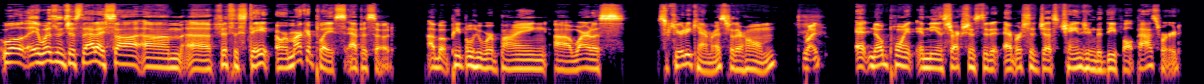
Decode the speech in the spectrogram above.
Well, it wasn't just that. I saw um, a Fifth Estate or Marketplace episode about people who were buying uh, wireless security cameras for their home. Right. At no point in the instructions did it ever suggest changing the default password.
